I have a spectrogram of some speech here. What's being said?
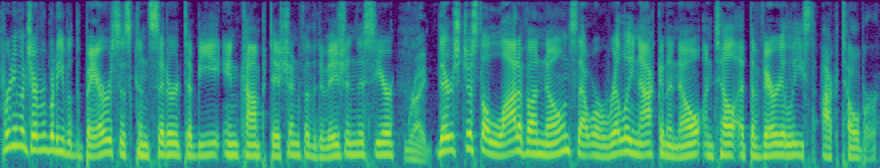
pretty much everybody but the Bears is considered to be in competition for the division this year. Right. There's just a lot of unknowns that we're really not going to know until at the very least October.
